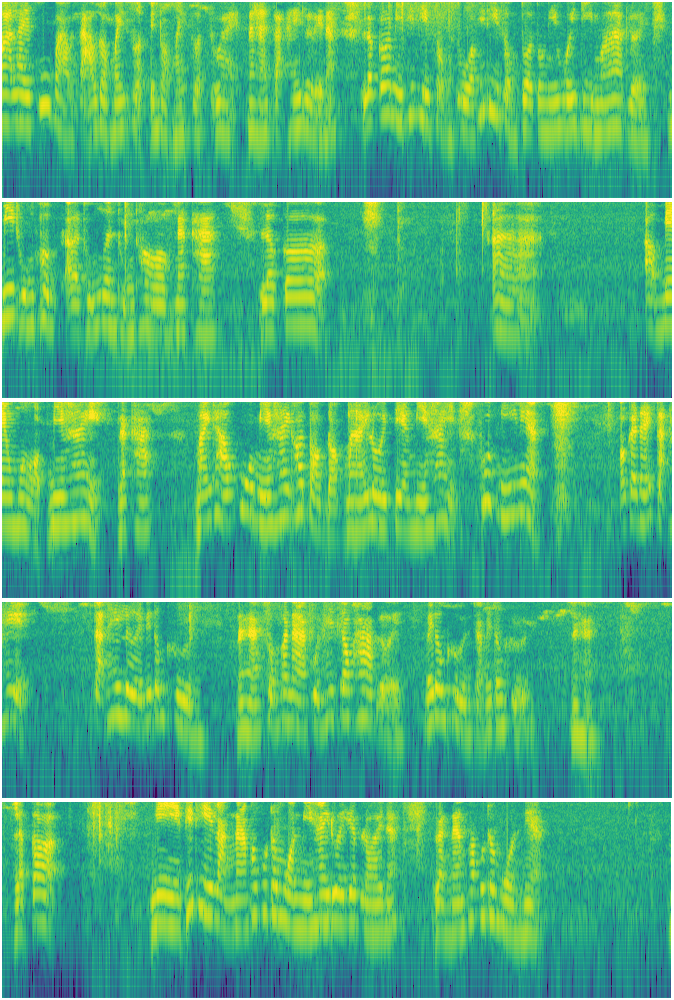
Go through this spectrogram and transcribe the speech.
มาลัยคู่บ่าวสาวดอกไม้สดเป็นดอกไม้สดด้วยนะคะจัดให้เลยนะแล้วก็มีพิธีส่งตัวพิธีส่งตัวตรงนี้ไว้ยดีมากเลย มีถุงพมเอ่อถุงเงินถุงทองนะคะ แล้วก็ แมวหมอบมีให้นะคะ ไม้เท้าคู่มีให้ข้าวตอกดอกไม้โรยเตียงมีให้ พวกนี้เนี่ยออกกันไหนจัดให้จัดให้เลยไม่ต้องคืนนะคะสมนาคุณให้เจ้าภาพเลย ไม่ต้องคืนจะไม่ต้องคืนนะคะแล้วก็มีพิธีหลังน้ำพระพุทธมนต์มีให้ด้วยเรียบร้อยนะหลังน้ำพระพุทธมนต์เนี่ย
